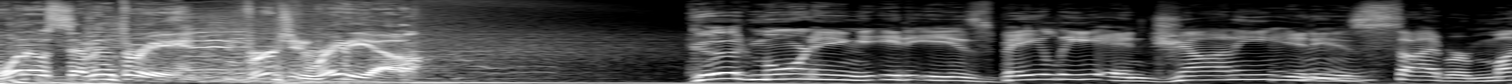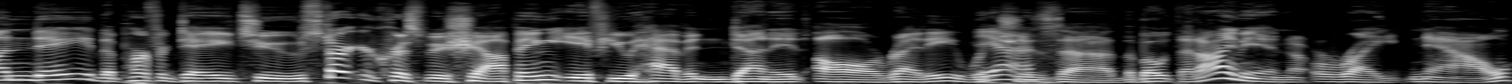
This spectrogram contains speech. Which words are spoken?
1073 Virgin Radio. Good morning. It is Bailey and Johnny. It is Cyber Monday, the perfect day to start your Christmas shopping if you haven't done it already, which Yeah. is uh, the boat that I'm in right now.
